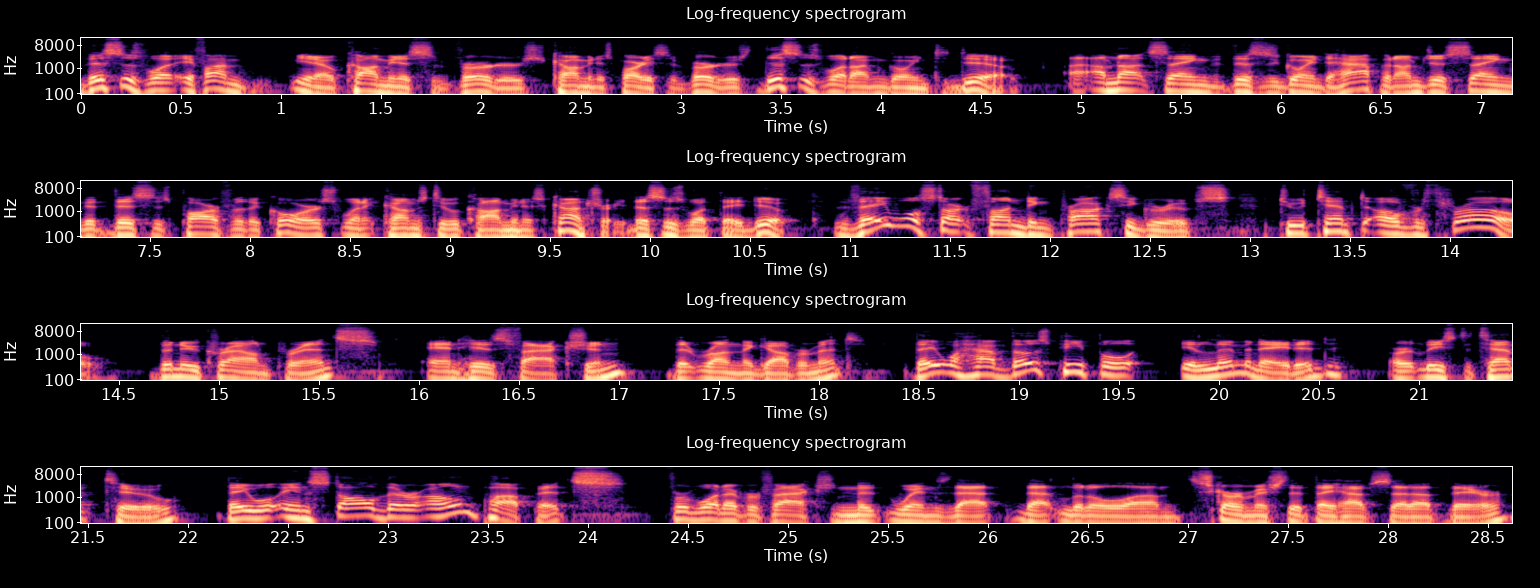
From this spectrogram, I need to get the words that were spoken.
this is what, if I'm, you know, communist subverters, Communist Party subverters, this is what I'm going to do. I'm not saying that this is going to happen. I'm just saying that this is par for the course when it comes to a communist country. This is what they do. They will start funding proxy groups to attempt to overthrow the new crown prince and his faction that run the government. They will have those people eliminated, or at least attempt to. They will install their own puppets for whatever faction that wins that that little um, skirmish that they have set up there,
